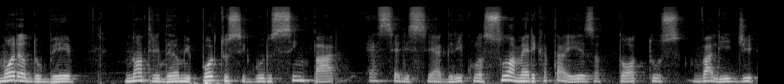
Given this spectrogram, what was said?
Moral do B, Notre Dame, Porto Seguro, Simpar, SLC Agrícola, Sul América Taesa, TOTUS, Valide,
